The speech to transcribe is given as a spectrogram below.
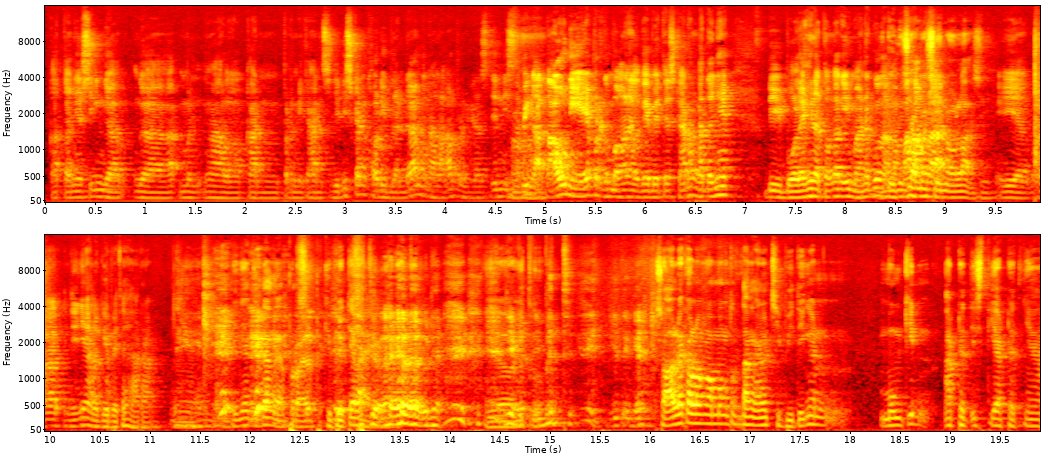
katanya sih nggak nggak menghalalkan pernikahan sejenis kan kalau di Belanda menghalalkan pernikahan sejenis tapi nggak tahu nih ya perkembangan LGBT sekarang katanya dibolehin atau enggak gimana gua nggak Indonesia paham masih nolak sih. Iya, pokoknya intinya LGBT haram. Iya, intinya kita nggak pro LGBT lah. ya. udah Iya, ribet-ribet gitu kan. Soalnya kalau ngomong tentang LGBT kan mungkin adat istiadatnya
